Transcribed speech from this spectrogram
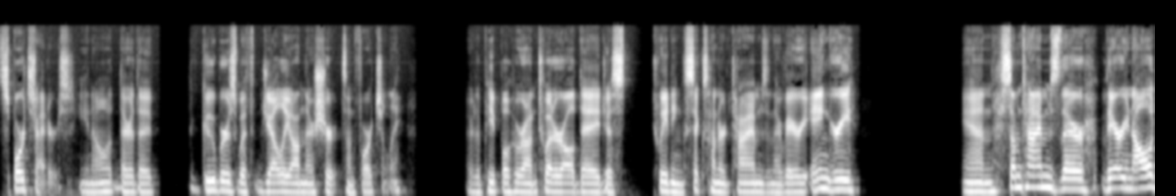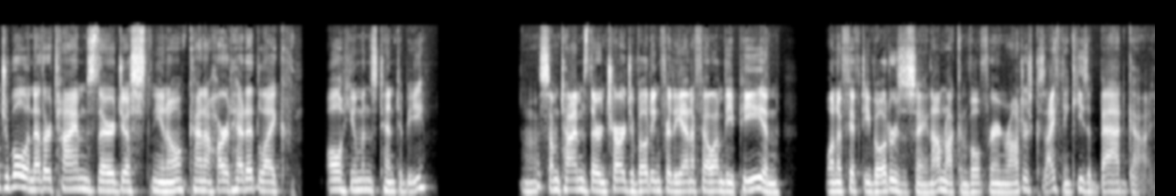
sports writers, you know, they're the goobers with jelly on their shirts, unfortunately. They're the people who are on Twitter all day just tweeting 600 times and they're very angry. And sometimes they're very knowledgeable, and other times they're just, you know, kind of hard headed, like all humans tend to be. Uh, sometimes they're in charge of voting for the NFL MVP, and one of 50 voters is saying, I'm not going to vote for Aaron Rodgers because I think he's a bad guy.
